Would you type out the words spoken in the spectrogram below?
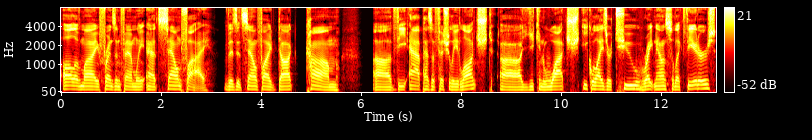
all of my friends and family at Soundfi. Visit soundfi.com. Uh, the app has officially launched. Uh, you can watch Equalizer 2 right now in select theaters.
